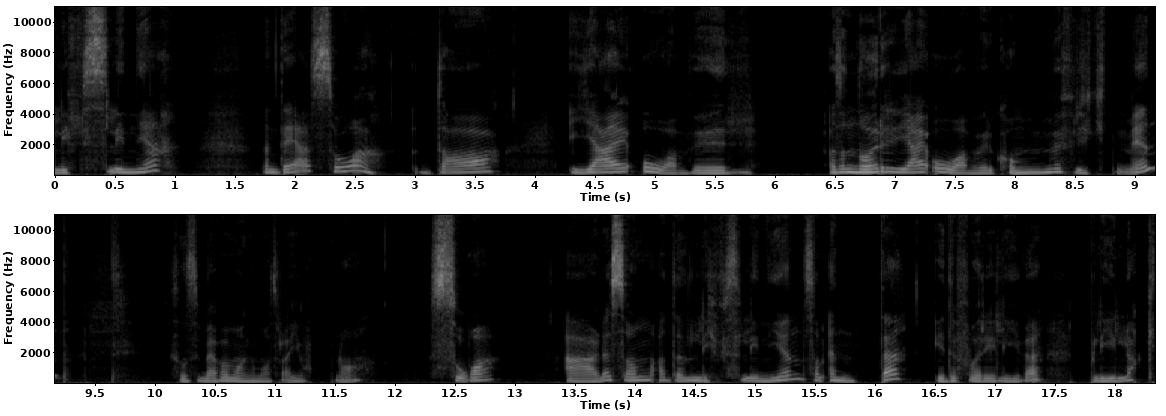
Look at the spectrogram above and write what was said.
livslinje. Men det jeg så da jeg over Altså når jeg overkommer frykten min, sånn som jeg på mange måter har gjort nå, så er det som at den livslinjen som endte i det forrige livet, blir lagt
